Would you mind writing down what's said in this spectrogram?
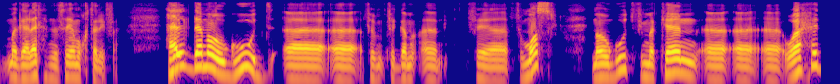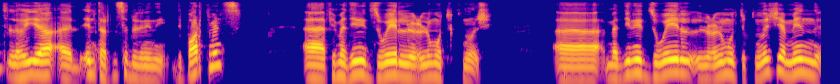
مجالات هندسية مختلفة. هل ده موجود في في في في مصر؟ موجود في مكان واحد اللي هي ال interdisciplinary departments في مدينة زويل للعلوم والتكنولوجيا. مدينة زويل للعلوم والتكنولوجيا من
